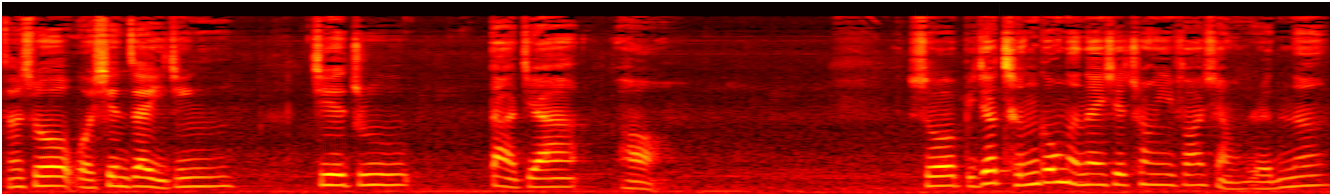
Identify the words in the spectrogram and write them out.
他说：“我现在已经接触大家，好，说比较成功的那些创意发想人呢。”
